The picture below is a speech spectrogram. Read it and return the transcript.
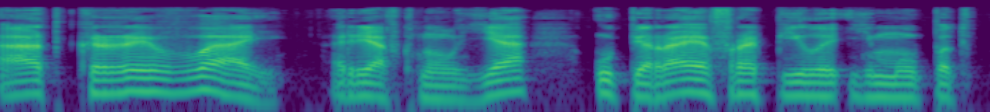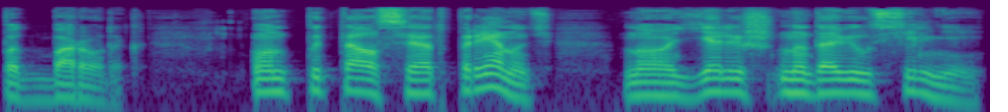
«Открывай!» — рявкнул я, упирая фрапила ему под подбородок. Он пытался отпрянуть, но я лишь надавил сильней.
